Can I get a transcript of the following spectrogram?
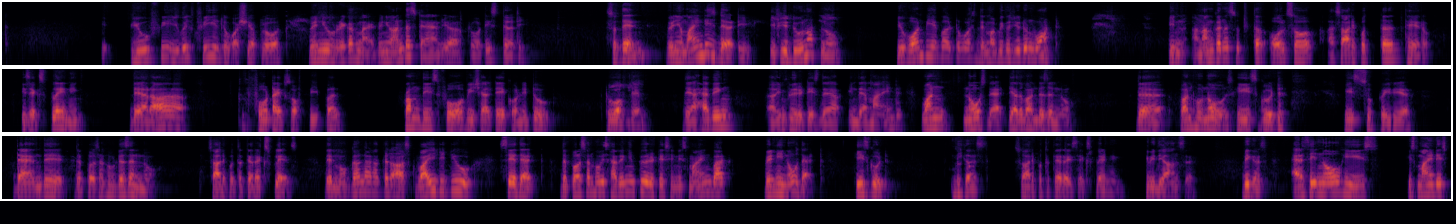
You feel, you will feel to wash your cloth when you recognize, when you understand your cloth is dirty. So then, when your mind is dirty, if you do not know, you won't be able to wash them out because you don't want. In Anangana Sutta also, Sariputta Thero is explaining there are four types of people. From these four, we shall take only two, two of them. They are having uh, impurities there in their mind. One knows that, the other one doesn't know. The one who knows he is good, he is superior than the, the person who doesn't know. Sariputta Thera explains. Then Moggallana asks, why did you say that the person who is having impurities in his mind, but when he know that, he is good? Because Sariputta Thera is explaining, giving the answer. Because as he know he is, his mind is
